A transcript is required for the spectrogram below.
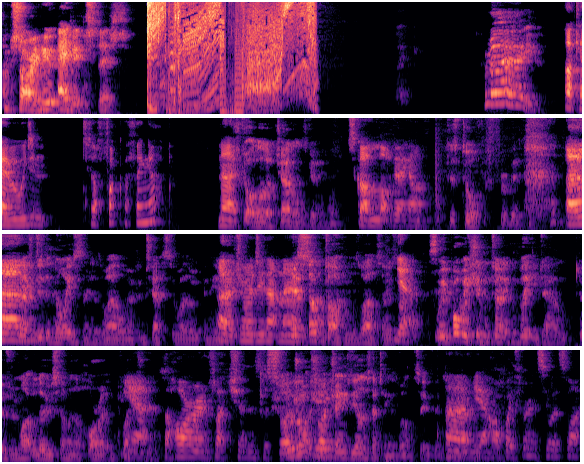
I'm sorry, who edits this? Hooray! Okay, well we didn't. Did I fuck the thing up? No, It's got a lot of channels going on. it's got a lot going on. Just talk for a bit. Um, we have to do the noise thing as well. We have to test whether we can hear. uh, it. do you want to do that now? There's as well? subtitles as well, so it's Yeah. not- so- we probably shouldn't turn it completely down because we might lose some of the horror inflections. yeah, the horror inflections, the Shall I, try, shall I spooky. change the other setting as well and see if it's. Um, yeah, halfway through and see what it's like.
